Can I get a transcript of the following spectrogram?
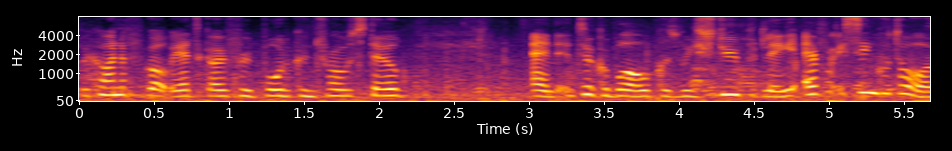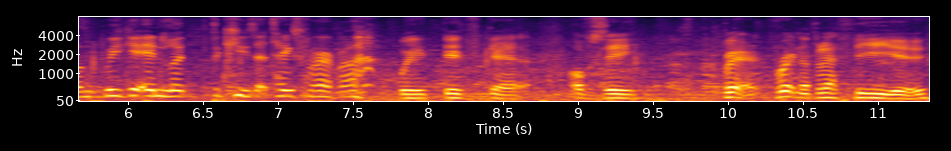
We kind of forgot we had to go through border control still. And it took a while because we stupidly, every single time we get in like the queues that takes forever. We did forget, obviously, Britain, Britain have left the EU,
